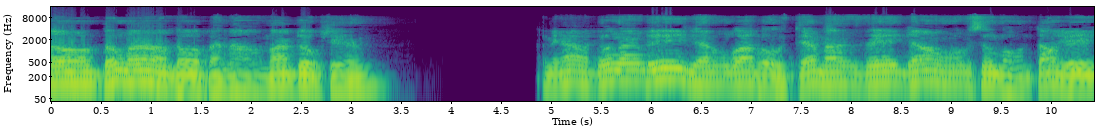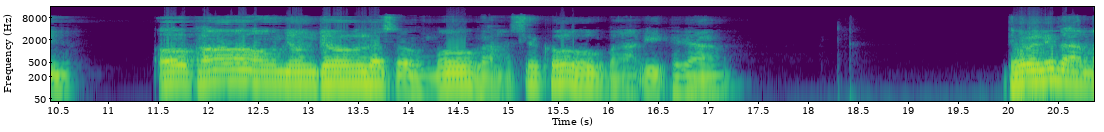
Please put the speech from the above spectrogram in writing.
နောသုံးမသောဗနာမတို့ဖြင့်အမြတ်ဒုံငံဘေးရန်ကွာဖို့ဓမ္မစေကြောင်းစုမွန်တောင်း၍ဩခေါင်းညွန်ကြလက်စုံမိုးကရှိခိုးပါ၏ခရာ ဒေဝလိကမ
